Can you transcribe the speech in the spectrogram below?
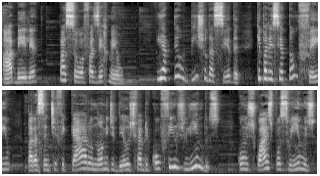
A abelha passou a fazer mel. E até o bicho da seda, que parecia tão feio, para santificar o nome de Deus, fabricou fios lindos, com os quais possuímos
